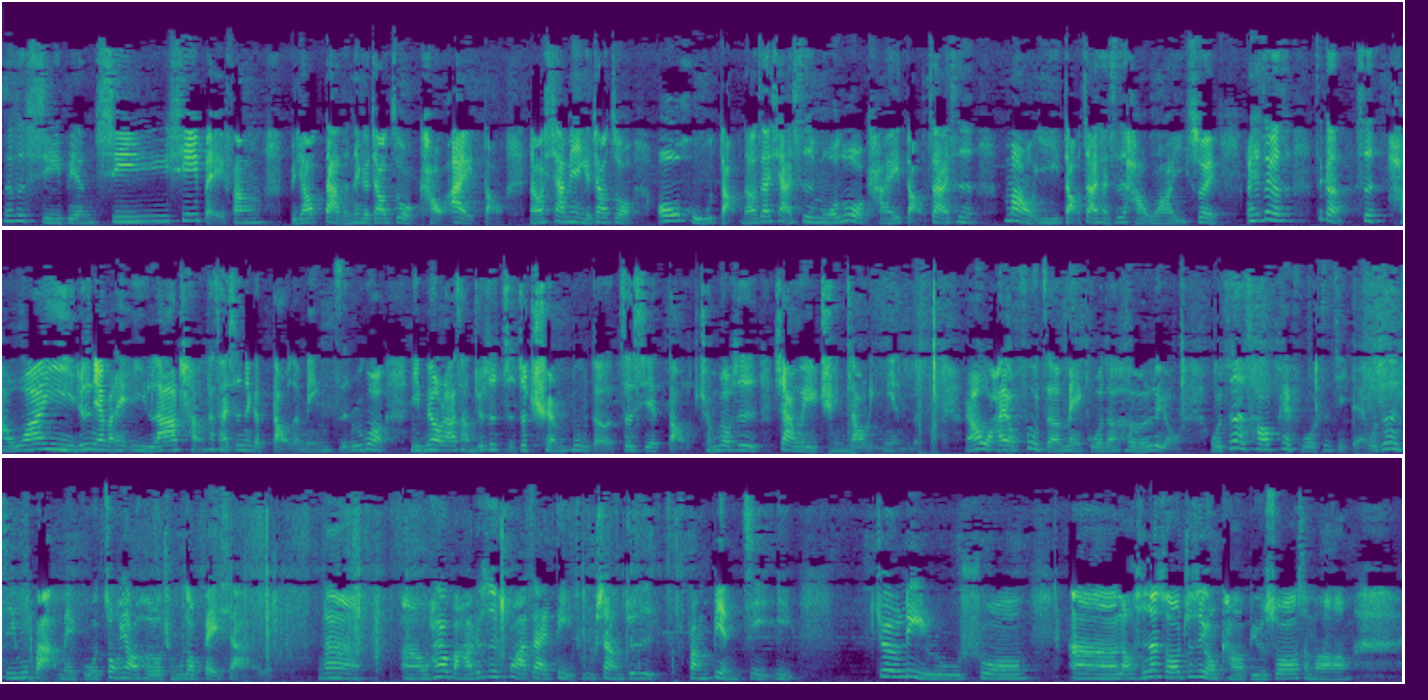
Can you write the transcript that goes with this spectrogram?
那是西边西西北方比较大的那个叫做考爱岛，然后下面一个叫做欧胡岛，然后再下来是摩洛凯岛，再来是茂宜岛，再来才是夏威夷。所以，而且这个是这个是夏威夷，就是你要把那个以拉长，它才是那个岛的名字。如果你没有拉长，就是指这全部的这些岛，全部都是夏威夷群岛里面的。然后我还有负责美国的河流，我真的超佩服我自己的，我真的几乎把美国重要河流全部都背下来了。那，嗯、我还要把它就是画在地图上，就是方便记忆。就例如说，呃，老师那时候就是有考，比如说什么，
